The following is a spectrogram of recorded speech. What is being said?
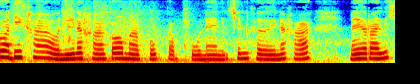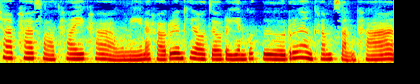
สวัสดีค่ะ วันนี้นะคะก็มาพบกับครูแนนอีกเช่นเคยนะคะ ในรายวิชาภาษาไทยค่ะ วันนี้นะคะ เรื่องที่เราจะเรียนก็คือเรื่องคำสันธาน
